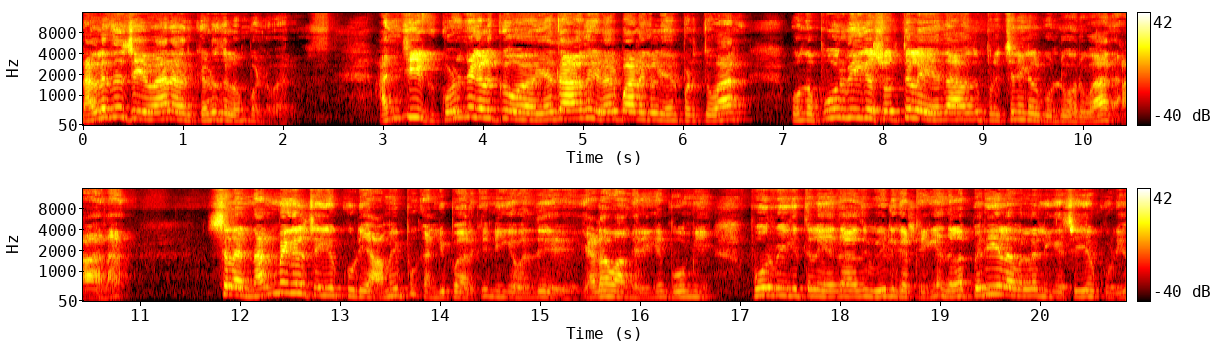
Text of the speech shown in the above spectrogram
நல்லதும் செய்வார் அவர் கெடுதலும் பண்ணுவார். அஞ்சு குழந்தைகளுக்கு ஏதாவது இடர்பாடுகள் ஏற்படுத்துவார். உங்கள் பூர்வீக சொத்தில் ஏதாவது பிரச்சனைகள் கொண்டு வருவார். ஆனால் சில நன்மைகள் செய்யக்கூடிய அமைப்பு கண்டிப்பாக இருக்குது நீங்கள் வந்து இடம் வாங்குறீங்க பூமி பூர்வீகத்தில் ஏதாவது வீடு கட்டுறீங்க இதெல்லாம் பெரிய லெவலில் நீங்கள் செய்யக்கூடிய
